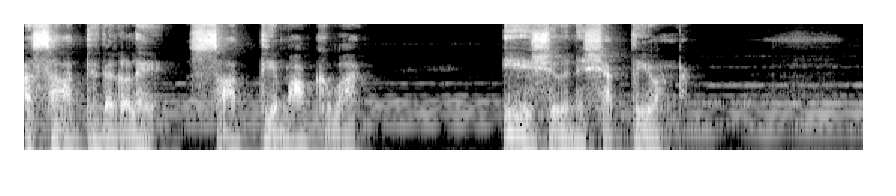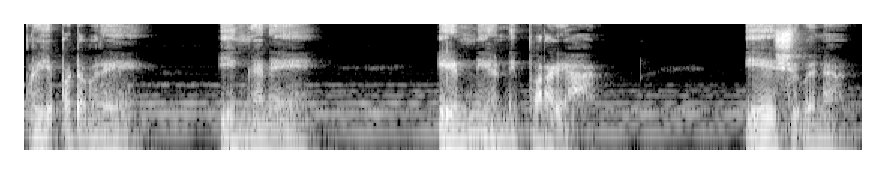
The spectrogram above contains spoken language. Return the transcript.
അസാധ്യതകളെ സാധ്യമാക്കുവാൻ യേശുവിന് ശക്തിയുണ്ട്. പ്രിയപ്പെട്ടവരെ ഇങ്ങനെ എണ്ണി എണ്ണി പറയാൻ യേശുവിന്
